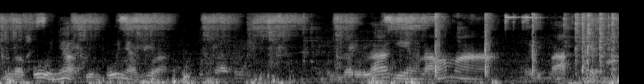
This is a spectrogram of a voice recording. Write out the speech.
nggak punya belum punya gua. Baru lagi yang lama mah nggak dipakai.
